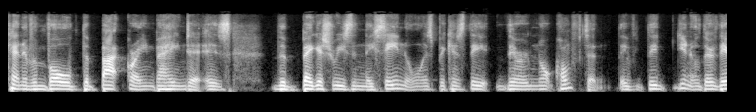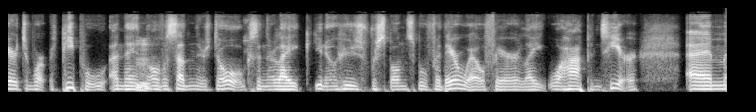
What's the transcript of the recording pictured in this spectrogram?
kind of involved the background behind it is the biggest reason they say no is because they they're not confident. They've they you know they're there to work with people and then Mm. all of a sudden there's dogs and they're like you know who's responsible for their welfare? Like what happens here? Um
